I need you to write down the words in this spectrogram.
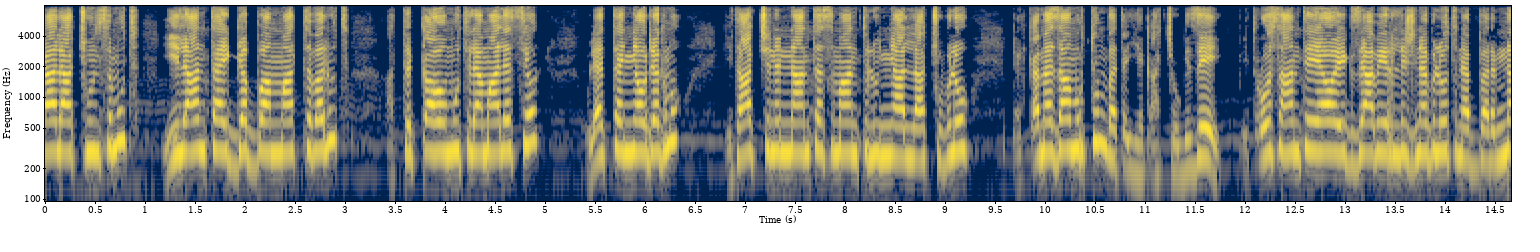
ያላችሁን ስሙት፣ ይህ ለአንተ አይገባም አትበሉት፣ አትቃወሙት ለማለት ሲሆን፣ ሁለተኛው ደግሞ ጌታችን እናንተስ ማን ትሉኛላችሁ ብሎ ደቀ መዛሙርቱን በጠየቃቸው ጊዜ ጴጥሮስ አንተ ያው የእግዚአብሔር ልጅ ነህ ብሎት ነበርና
